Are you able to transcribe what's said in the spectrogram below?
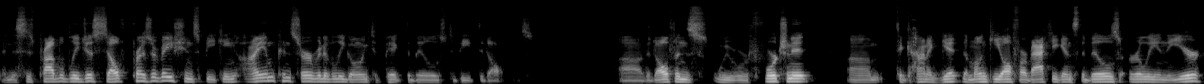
and this is probably just self-preservation speaking, I am conservatively going to pick the Bills to beat the Dolphins. Uh, the Dolphins, we were fortunate um, to kind of get the monkey off our back against the Bills early in the year.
